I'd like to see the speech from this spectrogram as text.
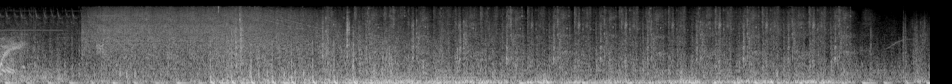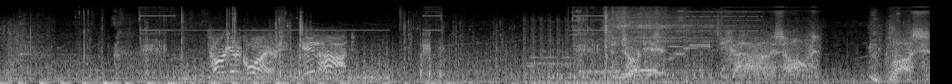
away. Target acquired. In hot. Target. He got out on his own. Boss,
